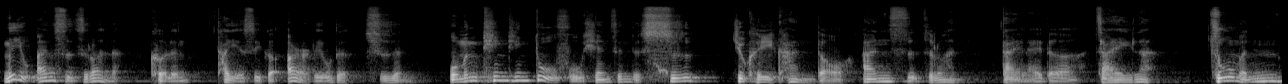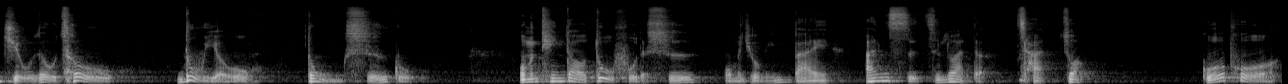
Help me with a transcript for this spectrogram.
没有安史之乱呢，可能他也是一个二流的诗人。我们听听杜甫先生的诗，就可以看到安史之乱带来的灾难。朱门酒肉臭，路有动十古。我们听到杜甫的诗，我们就明白安史之乱的惨状。国破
